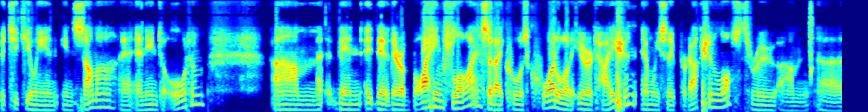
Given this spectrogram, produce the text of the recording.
particularly in, in summer and, and into autumn. Um, then they're, they're, a biting fly, so they cause quite a lot of irritation, and we see production loss through um, uh,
